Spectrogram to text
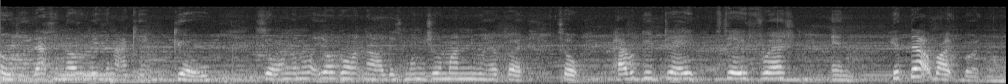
Seven thirty. That's another reason I can't go. So I'm gonna let y'all go out now. Just want to show my new haircut. So have a good day, stay fresh, and hit that like button.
